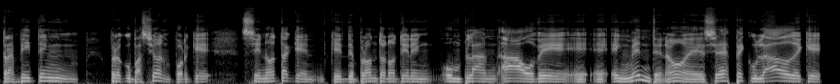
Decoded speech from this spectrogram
transmiten preocupación porque se nota que, de pronto no tienen un plan A o B eh, eh, en mente, ¿no? Eh, se ha especulado de que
